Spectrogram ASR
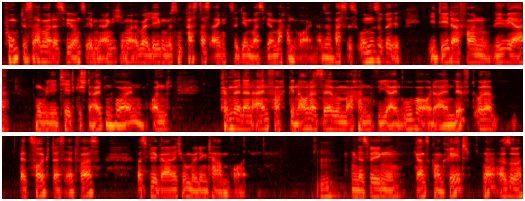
Punkt ist aber, dass wir uns eben eigentlich immer überlegen müssen, passt das eigentlich zu dem, was wir machen wollen? Also was ist unsere Idee davon, wie wir Mobilität gestalten wollen und können wir dann einfach genau dasselbe machen wie ein Uber oder ein Lyft oder erzeugt das etwas, was wir gar nicht unbedingt haben wollen? Mhm. Und deswegen ganz konkret, ne, also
